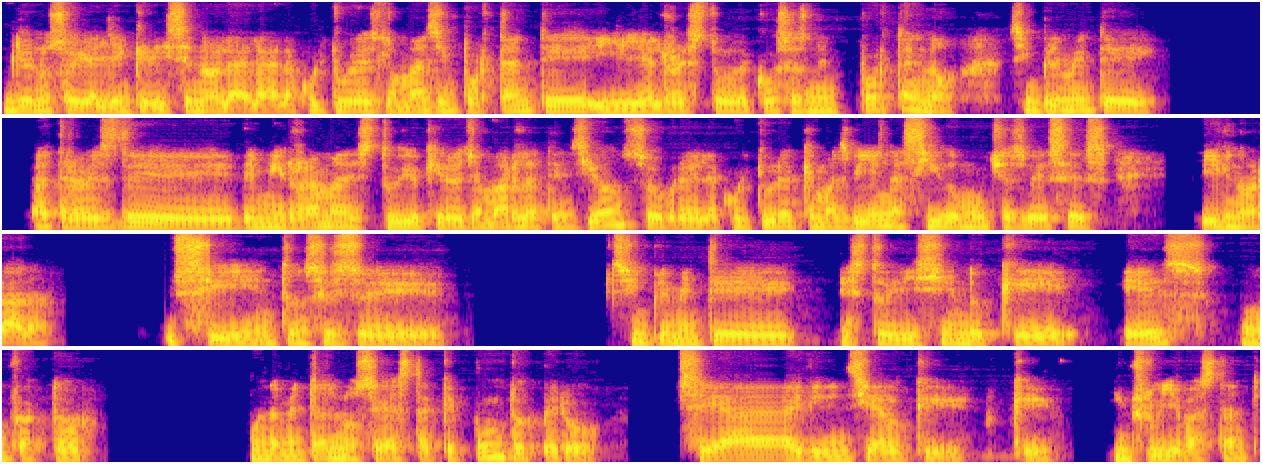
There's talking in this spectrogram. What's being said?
yo no soy alguien que dice no, la, la, cultura es lo más importante y el resto de cosas no importan. No, simplemente a través de, mi rama de estudio quiero llamar la atención sobre la cultura que más bien ha sido muchas veces ignorada. Sí, entonces eh, simplemente estoy diciendo que es un factor fundamental, no sé hasta qué punto, pero se ha evidenciado que, que influye bastante.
